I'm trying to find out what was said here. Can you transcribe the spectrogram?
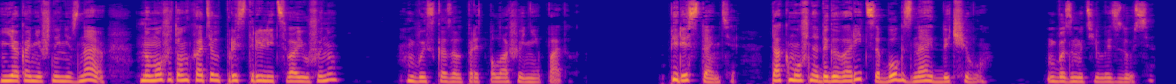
Я, конечно, не знаю, но, может, он хотел пристрелить свою жену? Высказал предположение Павел. Перестаньте. Так можно договориться, бог знает до чего. Возмутилась Зося.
